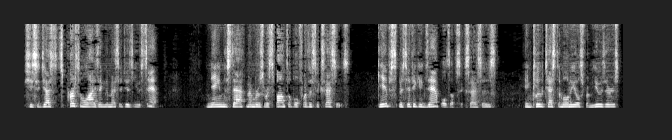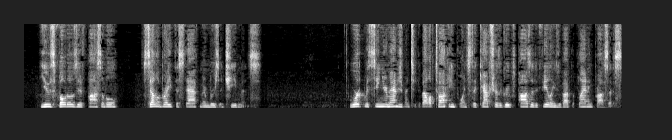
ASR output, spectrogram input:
She suggests personalizing the messages you send. Name the staff members responsible for the successes. Give specific examples of successes. Include testimonials from users. Use photos if possible. Celebrate the staff members' achievements. Work with senior management to develop talking points that capture the group's positive feelings about the planning process.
